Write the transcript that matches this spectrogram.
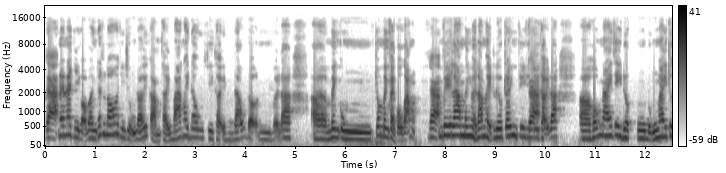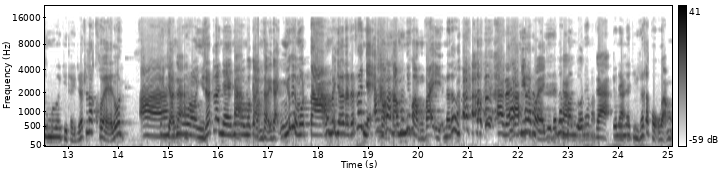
Dạ. Nên là chị có bệnh rất lo chị xuống đấy cảm thấy ba ngày đầu chị thấy đau đớn với là à, mình cùng cho mình phải cố gắng. Dạ. Vì làm mình phải làm hết liều trình thì Dạ. chị thấy là ờ, hôm nay thì được đúng ngày thứ 10 chị thấy rất là khỏe luôn à, chân dạ. rồi rất là nhẹ nhàng À. cảm thấy gánh như cái một tà bây giờ là rất là nhẹ khoảng tâm như khoảng vậy nữa thôi à, hả? chỉ là khỏe chị rất là Dạ. mừng luôn em ạ dạ cho nên dạ, là chị rất là cố gắng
